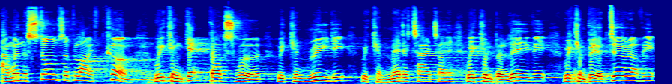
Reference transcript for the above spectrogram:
And when the storms of life come, we can get God's word, we can read it, we can meditate on it, we can believe it, we can be a doer of it,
